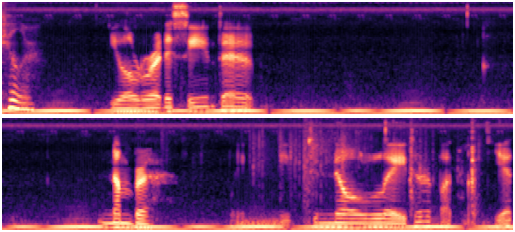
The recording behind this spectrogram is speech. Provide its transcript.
Killer. You already seen the number we need to know later, but not yet.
